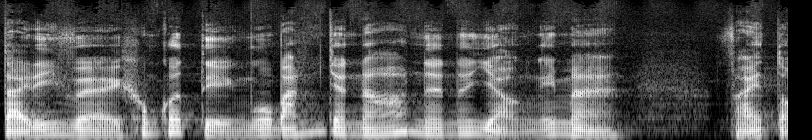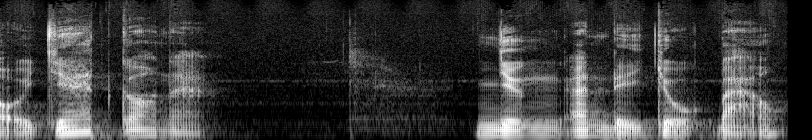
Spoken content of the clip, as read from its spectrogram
Tại đi về không có tiền mua bánh cho nó Nên nó giận ấy mà Phải tội chết con à Nhưng anh đĩ chuột bảo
